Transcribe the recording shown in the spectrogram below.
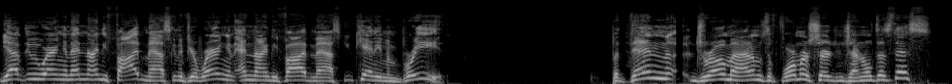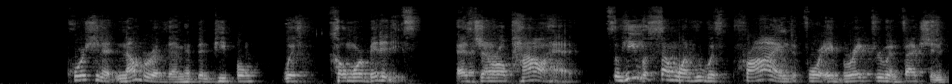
You have to be wearing an N95 mask, and if you're wearing an N95 mask, you can't even breathe. But then Jerome Adams, the former Surgeon General, does this proportionate number of them have been people with comorbidities, as General Powell had. So he was someone who was primed for a breakthrough infection,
